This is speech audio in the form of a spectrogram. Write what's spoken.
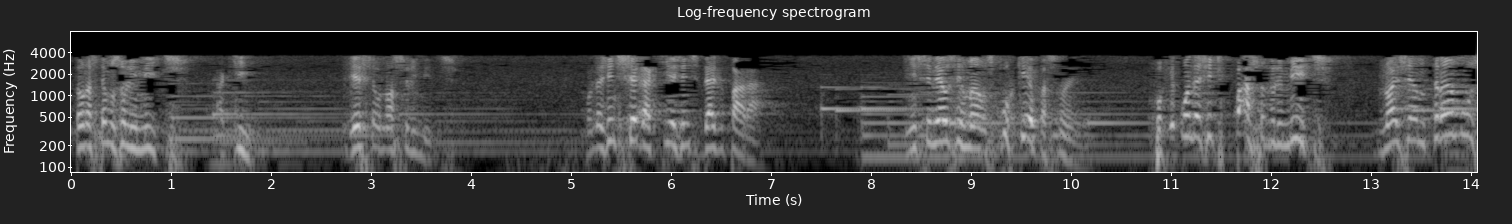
Então nós temos um limite aqui. Esse é o nosso limite. Quando a gente chega aqui, a gente deve parar. E ensinei aos irmãos. Por quê, pastor? Porque quando a gente passa do limite, nós entramos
